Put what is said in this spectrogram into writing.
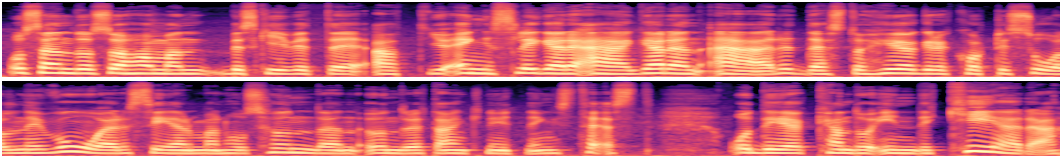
Och sen då så har man beskrivit det att ju ängsligare ägaren är, desto högre kortisolnivåer ser man hos hunden under ett anknytningstest. Och det kan då indikera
